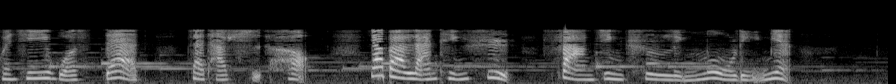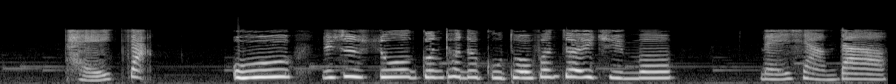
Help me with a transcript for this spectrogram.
，When he was dead，在他死后，要把《兰亭序》放进去陵墓里面。陪葬？哦，你是说跟他的骨头放在一起吗？没想到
